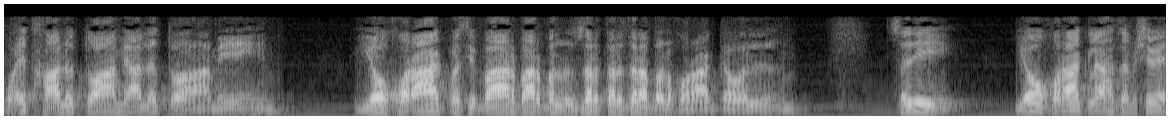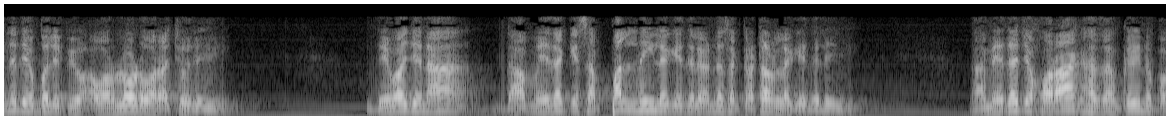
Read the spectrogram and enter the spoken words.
و ادخال الطعام علی الطعام یو خوراک پس بار بار بل زر تر زر بل خوراک کول سری یو خوراک له هضم شوه نه دی بل په اورلوډ ورا چولې دیو جنا دا میده کې سپل نه لګیدل نه څه کټر لګیدل وی دا میده چې خوراک هضم کین نو په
